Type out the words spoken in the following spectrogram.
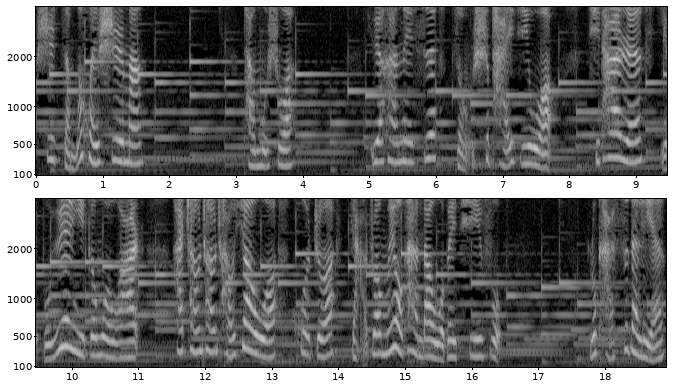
是怎么回事吗？”汤姆说：“约翰内斯总是排挤我，其他人也不愿意跟我玩。”还常常嘲笑我，或者假装没有看到我被欺负。卢卡斯的脸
